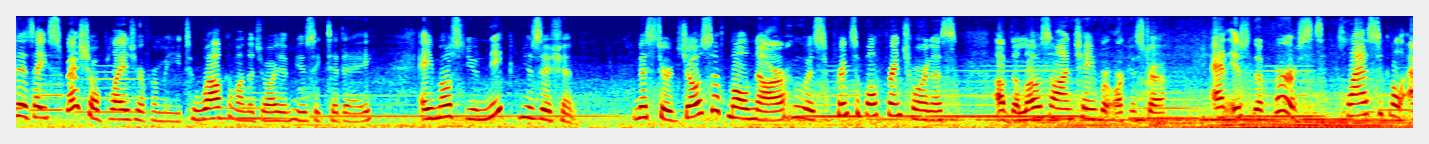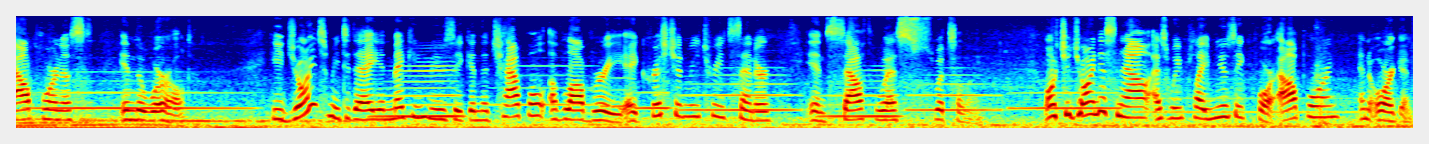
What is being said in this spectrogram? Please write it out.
It is a special pleasure for me to welcome on the Joy of Music today a most unique musician, Mr. Joseph Molnar, who is principal French hornist of the Lausanne Chamber Orchestra and is the first classical alp hornist in the world. He joins me today in making music in the Chapel of L'Abri, a Christian retreat center in southwest Switzerland. Won't you join us now as we play music for alp horn and organ?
